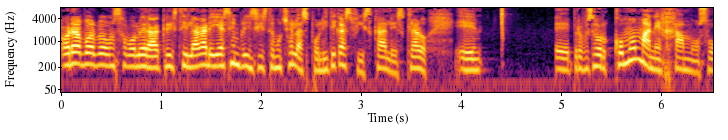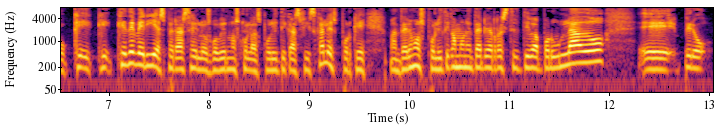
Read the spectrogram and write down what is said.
ahora vamos a volver a Cristi Lagarde, ella siempre insiste mucho en las políticas fiscales, claro. Eh, profesor, ¿cómo manejamos o qué, qué, qué, debería esperarse de los gobiernos con las políticas fiscales? Porque mantenemos política monetaria restrictiva por un lado, eh, pero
